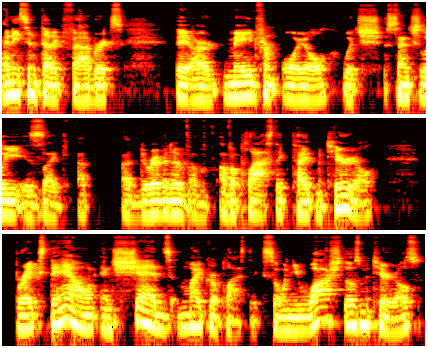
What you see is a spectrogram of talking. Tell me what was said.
any synthetic fabrics, they are made from oil, which essentially is like a, a derivative of, of a plastic type material, breaks down and sheds microplastics. So when you wash those materials,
